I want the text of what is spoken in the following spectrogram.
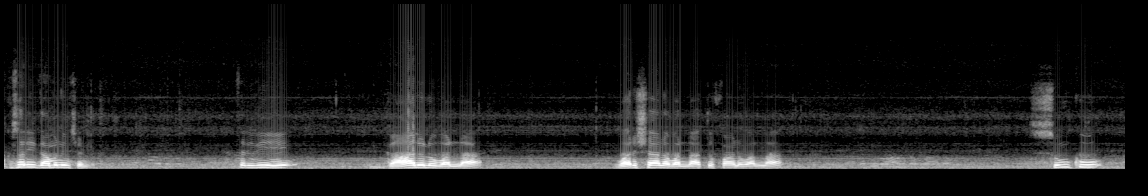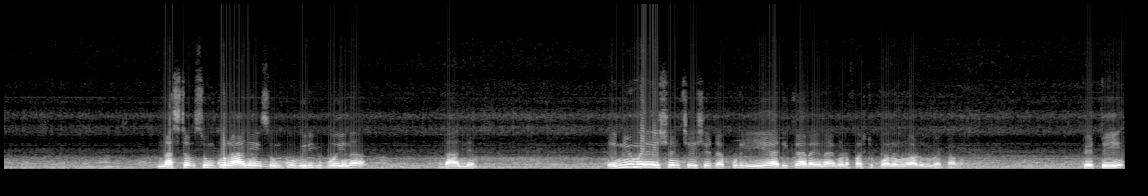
ఒకసారి గమనించండి. సరే ఇది గాలుల వల్ల వర్షాల వల్ల తుఫాను వల్ల సుంకు నష్టం సుంకు రాని సుంకు విరిగిపోయిన ధాన్యం. ఎన్యూమరేషన్ చేసేటప్పుడు ఏ అధికారైనా కూడా ఫస్ట్ పొలంలో అడుగు పెట్టాలి. పెట్టి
